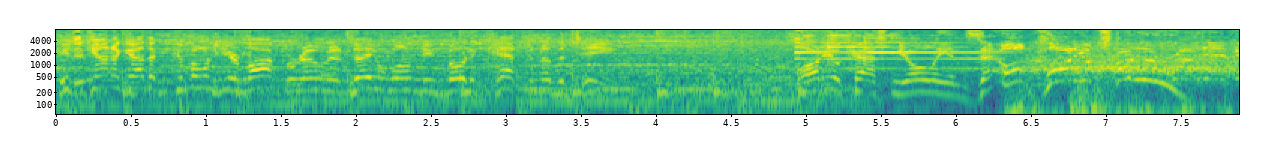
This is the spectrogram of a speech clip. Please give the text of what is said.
He's the kind of guy that can come into your locker room and day one be voted captain of the team. Claudio Castagnoli and Zack. Oh, Claudio Charlie!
